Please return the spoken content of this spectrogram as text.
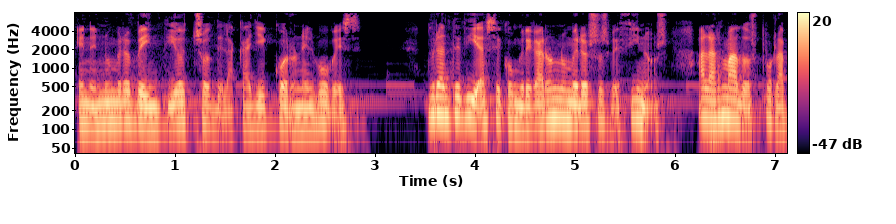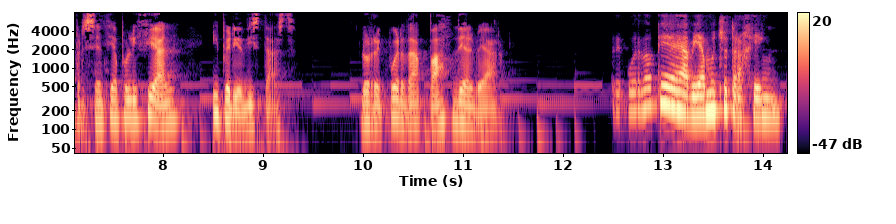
en el número 28 de la calle Coronel Bobes, durante días se congregaron numerosos vecinos, alarmados por la presencia policial y periodistas. Lo recuerda Paz de Alvear. Recuerdo que había mucho trajín,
